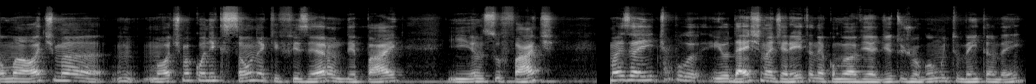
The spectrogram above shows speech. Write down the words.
uma ótima, uma ótima conexão, né, que fizeram Depay e Ansu Fati. Mas aí, tipo, e o Dash na direita, né, como eu havia dito, jogou muito bem também.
